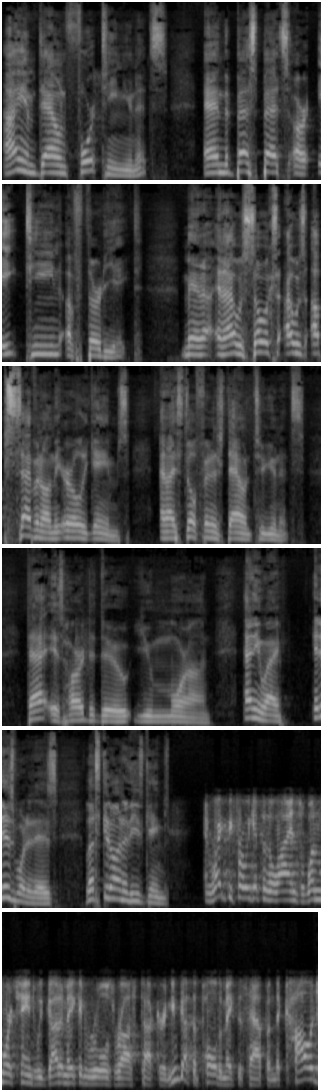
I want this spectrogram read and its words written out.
I am down 14 units. And the best bets are 18 of 38. Man, and I was so excited. I was up seven on the early games, and I still finished down two units. That is hard to do, you moron. Anyway, it is what it is. Let's get on to these games. And right before we get to the Lions, one more change we've got to make in rules, Ross Tucker. And you've got the poll to make this happen. The college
